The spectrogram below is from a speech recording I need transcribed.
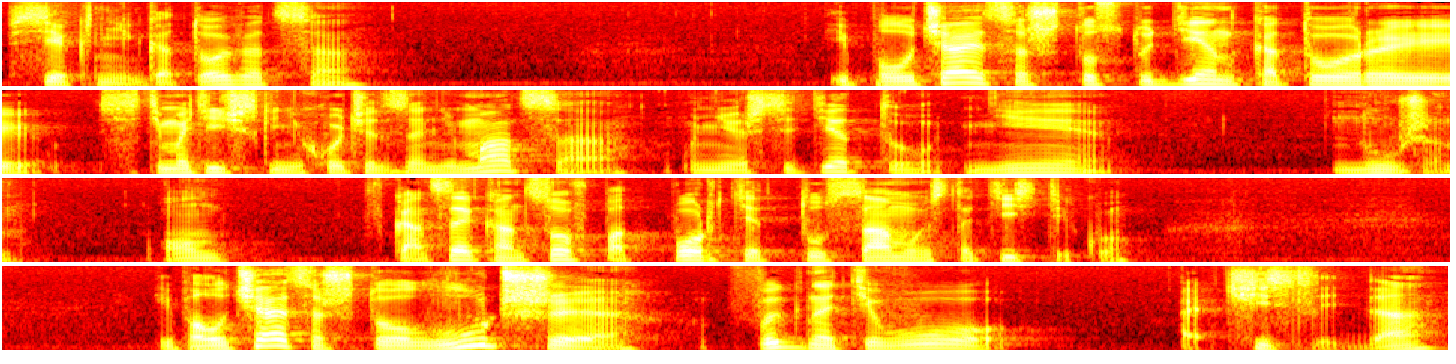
все к ней готовятся. И получается, что студент, который систематически не хочет заниматься, университету не нужен. Он в конце концов подпортит ту самую статистику. И получается, что лучше выгнать его, отчислить, да,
